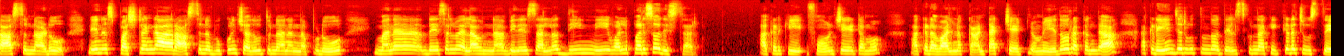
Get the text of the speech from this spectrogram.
రాస్తున్నాడు. నేను స్పష్టంగా ఆ రాస్తున్న బుక్ని చదువుతున్నానన్నప్పుడు మన దేశంలో ఎలా ఉన్నా విదేశాల్లో దీన్ని వాళ్ళు పరిశోధిస్తారు. అక్కడికి ఫోన్ చేయటమో అక్కడ వాళ్ళని కాంటాక్ట్ చేయటం ఏదో రకంగా అక్కడ ఏం జరుగుతుందో తెలుసుకున్నాక ఇక్కడ చూస్తే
